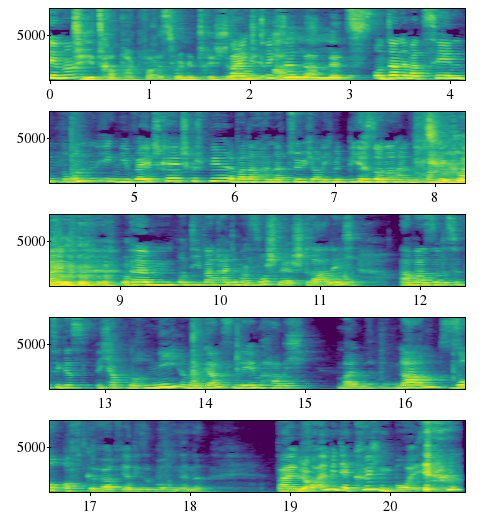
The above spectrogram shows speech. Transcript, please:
immer. Tetrapack war es vorhin getrichtert. Wein getrichtert? Die allerletzten. Und dann immer zehn Runden irgendwie Rage Cage gespielt, aber dann halt natürlich auch nicht mit Bier, sondern halt mit fucking Wein. ähm, und die waren halt immer so schnell strahlig. Aber so das Witzige ist, ich habe noch nie in meinem ganzen Leben habe ich meinen Namen so oft gehört wie an diesem Wochenende. Weil Ja. vor allem in der Küchenboy,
